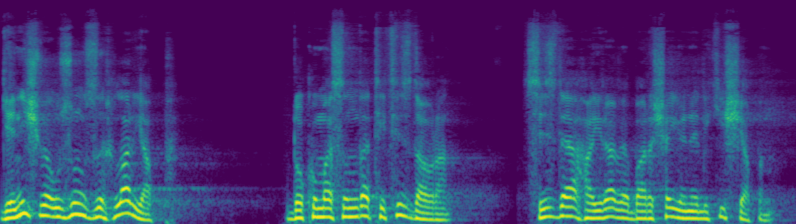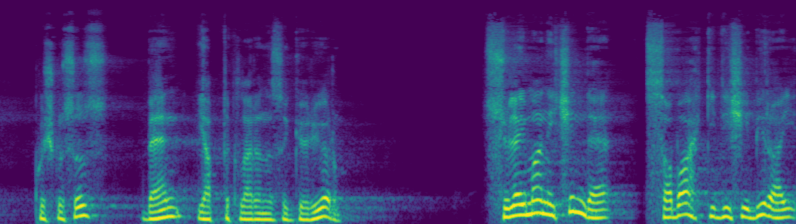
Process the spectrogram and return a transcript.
Geniş ve uzun zırhlar yap. Dokumasında titiz davran. Siz de hayra ve barışa yönelik iş yapın. Kuşkusuz ben yaptıklarınızı görüyorum. Süleyman için de sabah gidişi bir ay,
